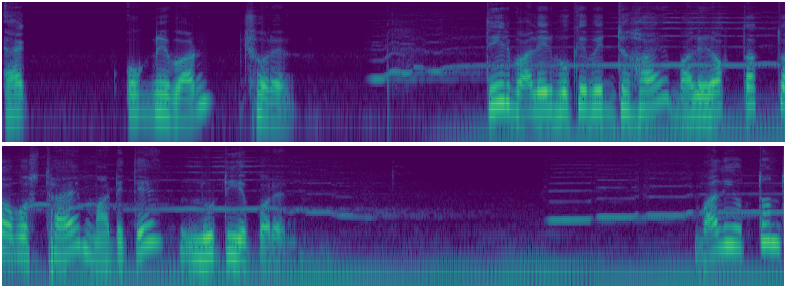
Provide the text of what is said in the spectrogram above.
এক অগ্নিবাণ ছোড়েন। তীর বালির বুকে বিদ্ধ হয়, বালি রক্তাক্ত অবস্থায় মাটিতে লুটিয়ে পড়েন। বালি অত্যন্ত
